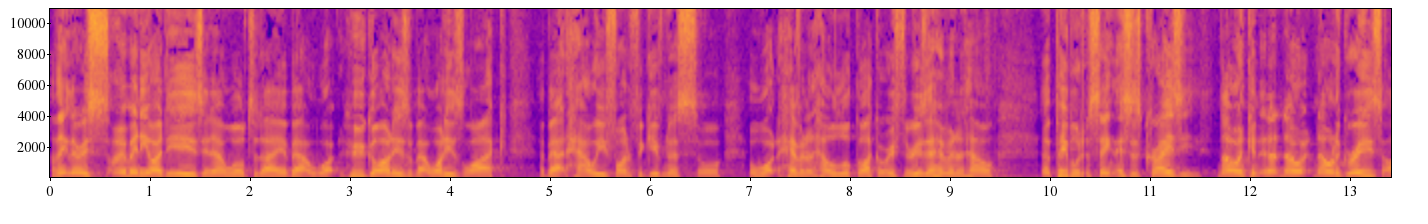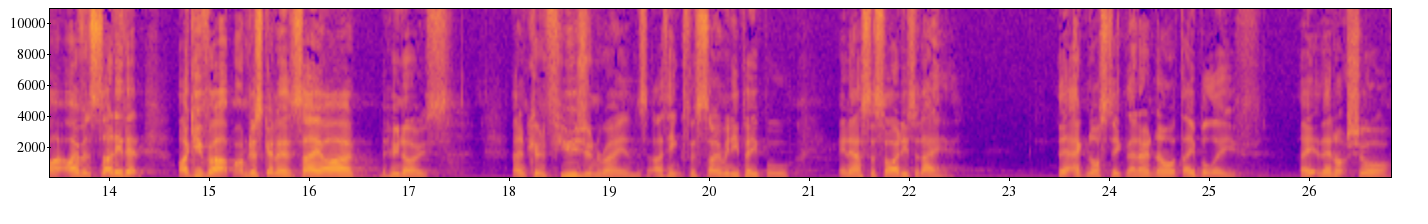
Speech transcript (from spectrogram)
I think there is so many ideas in our world today about what, who God is, about what He's like, about how we find forgiveness, or, or what heaven and hell look like, or if there is a heaven and hell that people just think this is crazy. No one can, no, no one agrees. I, I haven't studied it. I give up. I'm just going to say, oh, who knows? And confusion reigns, I think, for so many people in our society today. They're agnostic. They don't know what they believe. They, they're not sure.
